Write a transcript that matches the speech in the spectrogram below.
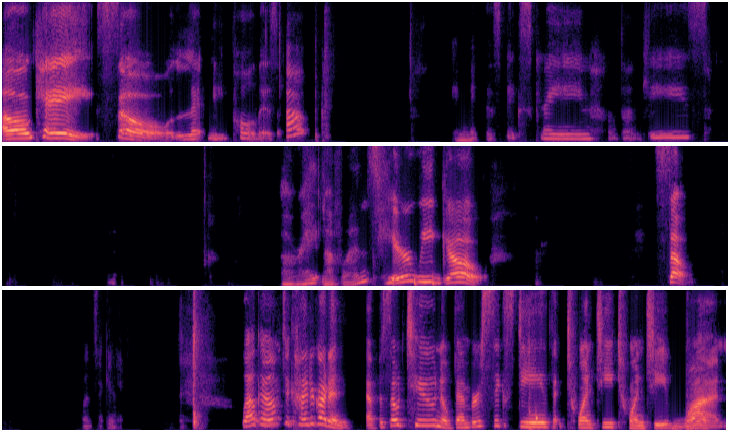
okay, so let me pull this up. Make this big screen. Hold on, please. All right, loved ones, here we go. So, one second here. Welcome to Kindergarten, episode two, November 16th, 2021.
